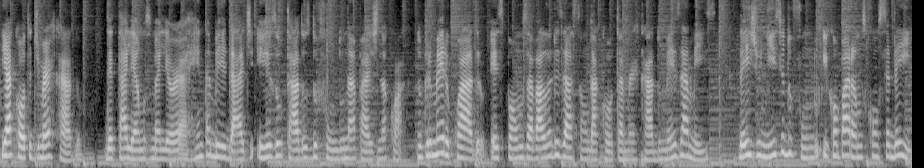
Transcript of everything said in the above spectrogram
e a cota de mercado. Detalhamos melhor a rentabilidade e resultados do fundo na página 4. No primeiro quadro, expomos a valorização da cota a mercado mês a mês, desde o início do fundo e comparamos com o CDI,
